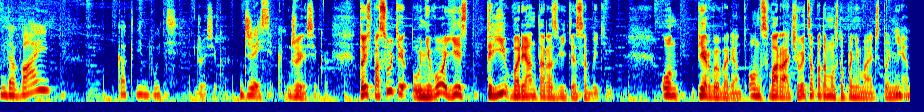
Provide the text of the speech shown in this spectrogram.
Давай как-нибудь Джессика. Джессика. Джессика. То есть, по сути, у него есть три варианта развития событий. Он, первый вариант, он сворачивается, потому что понимает, что нет.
